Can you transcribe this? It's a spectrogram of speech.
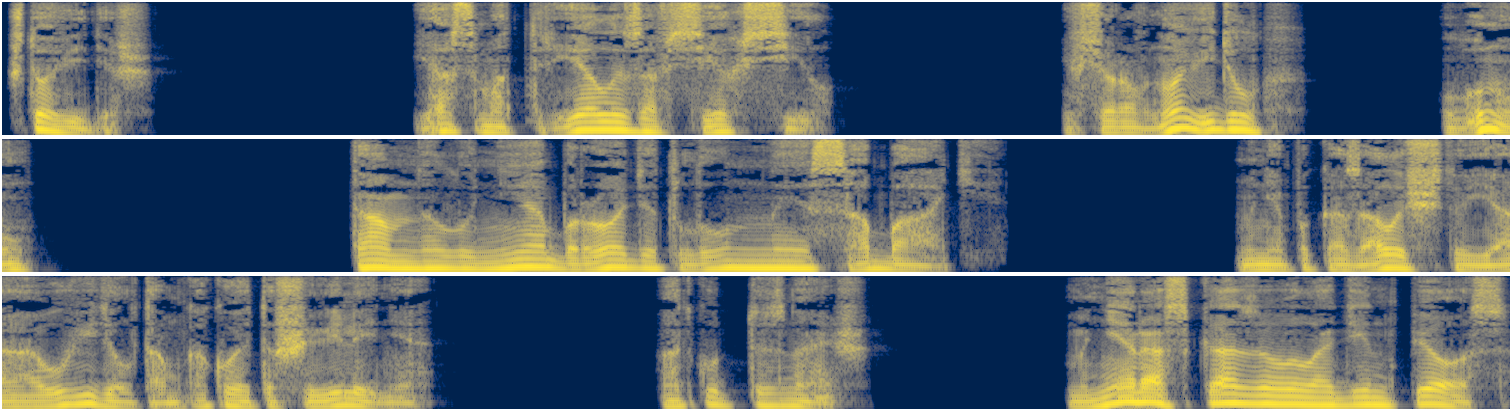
Что видишь?» Я смотрел изо всех сил. И все равно видел луну. Там на луне бродят лунные собаки. Мне показалось, что я увидел там какое-то шевеление. Откуда ты знаешь? Мне рассказывал один пес.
